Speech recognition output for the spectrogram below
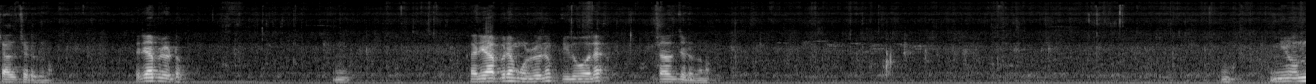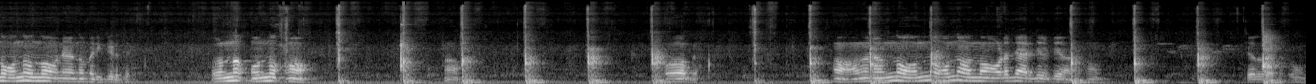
ചതച്ചെടുക്കണം. കരിയാപ്പില കേട്ടോ. കരിയാപ്പില മുഴുവനും ഇതുപോലെ ചതച്ചെടുക്കണം. ഇനി ഒന്ന് ഒന്ന് ഒന്ന് അവനെ ഒന്ന് മരിക്കെടുത്ത് ഒന്ന് ഒന്ന് ഓ ആ. ഓക്കെ. ആ അങ്ങനെ ഒന്ന് ഒന്ന് ഒന്ന് ഒന്ന് ഉടനെ അരഞ്ഞ് കിട്ടിയതാണ്. ചെറുതായിട്ട്. ഉം.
